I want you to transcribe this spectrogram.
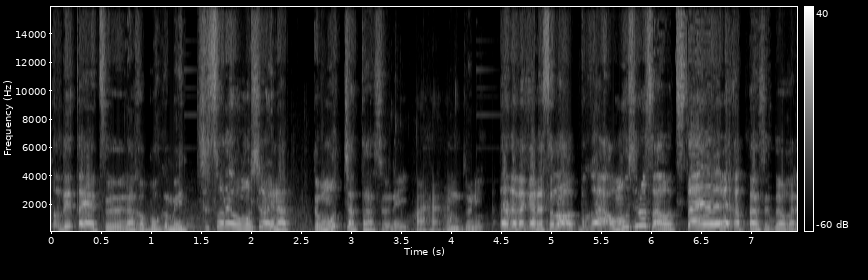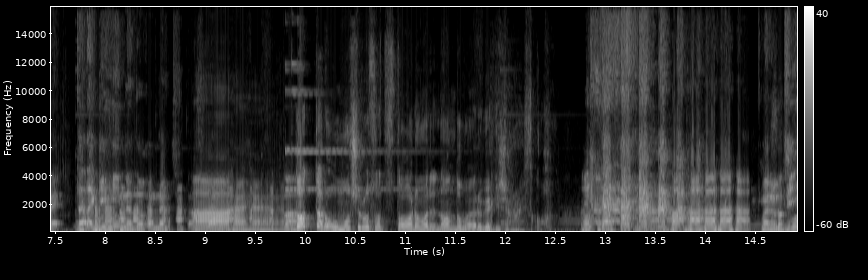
ッと出たやつなんか僕めっちゃそれ面白いなって思っちゃったんですよね。はいはいはい。本当に。ただだからその僕は面白さを伝えられなかったんですよ動画で。ただ下品な動画になっちゃったんです ああはいはいはいだったら面白さ伝わるまで何度もやるべきじゃないですか。まあでも人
